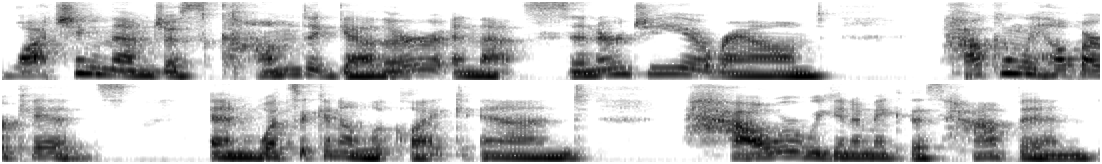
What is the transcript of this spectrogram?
watching them just come together and that synergy around how can we help our kids and what's it going to look like and how are we going to make this happen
